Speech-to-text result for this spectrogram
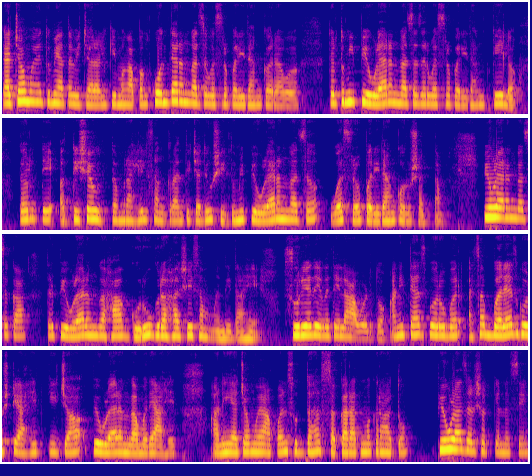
त्याच्यामुळे तुम्ही आता विचाराल की मग आपण कोणत्या रंगाचं वस्त्र परिधान करावं? तर तुम्ही पिवळ्या रंगाचं जर वस्त्र परिधान केलं तर ते अतिशय उत्तम राहील संक्रांतीच्या दिवशी. तुम्ही पिवळ्या रंगाचं वस्त्र परिधान करू शकता. पिवळ्या रंगाचं का? तर पिवळा रंग हा गुरुग्रहाशी संबंधित आहे. सूर्यदेवतेला आवडतो. आणि त्याचबरोबर अशा बऱ्याच गोष्टी आहेत की ज्या पिवळ्या रंगामध्ये आहेत. आणि याच्यामुळे आपण सुद्धा सकारात्मक राहतो. पिवळा जर शक्य नसेल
